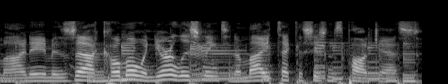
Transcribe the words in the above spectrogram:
My name is Zach Comeau, and you're listening to the My Tech Decisions podcast.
